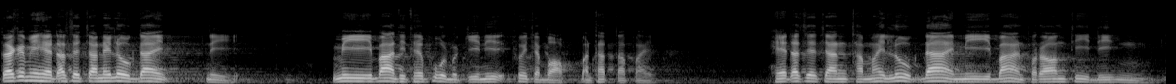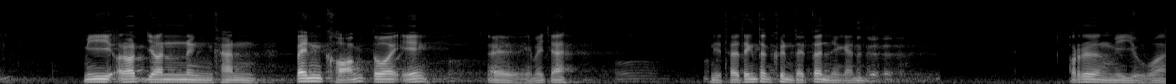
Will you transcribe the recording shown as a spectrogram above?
แต่ก็มีเหตุอัศจรรย์ให้ลูกได้ นี่ มีบ้านที่เธอพูดเมื่อกี้นี้ เพื่อจะบอกบรรทัดต่อไป เหตุอัศจรรย์ทำให้ลูกได้มีบ้านพร้อมที่ดิน มีรถยนต์หนึ่งคัน เป็นของตัวเอง เออ เห็นไหมจ๊ะ นี่เธอถึงต้องขึ้นไตเติ้ลอย่างนั้น เรื่องมีอยู่ว่า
